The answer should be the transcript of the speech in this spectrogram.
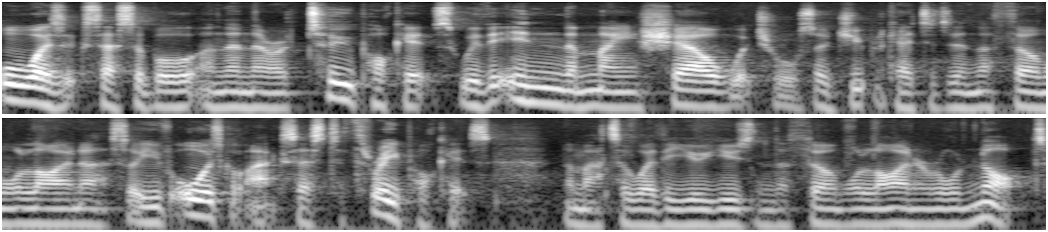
always accessible and then there are two pockets within the main shell which are also duplicated in the thermal liner so you've always got access to three pockets no matter whether you're using the thermal liner or not.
